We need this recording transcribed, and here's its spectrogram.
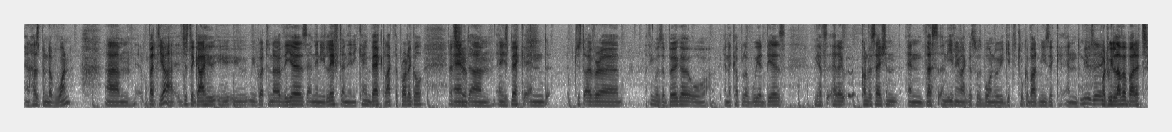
and husband of one. Um, but yeah, just a guy who, who, who we've got to know over the years, and then he left, and then he came back like the prodigal, That's and um, and he's back, and just over a, I think it was a burger or and a couple of weird beers. We have had a conversation, and thus an evening like this was born, where we get to talk about music and Music. what we love about it.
